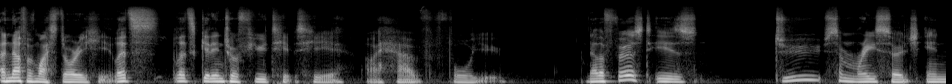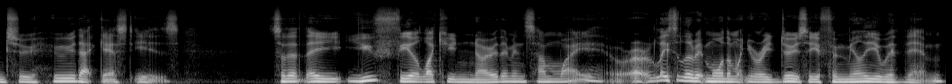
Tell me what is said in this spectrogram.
enough of my story here. Let's let's get into a few tips here I have for you. Now the first is do some research into who that guest is so that they you feel like you know them in some way or at least a little bit more than what you already do so you're familiar with them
